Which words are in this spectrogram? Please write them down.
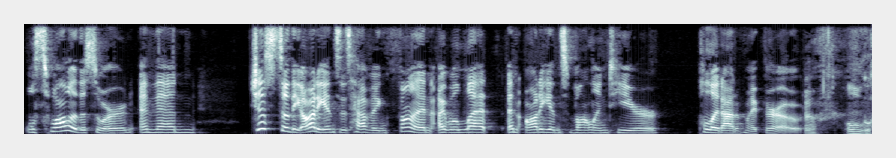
will swallow the sword, and then just so the audience is having fun, I will let an audience volunteer pull it out of my throat. Ooh,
